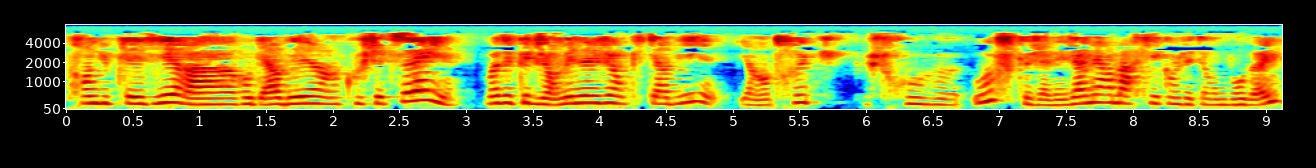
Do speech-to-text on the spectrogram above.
Prendre du plaisir à regarder un coucher de soleil. Moi, depuis que j'ai emménagé en Picardie, il y a un truc que je trouve ouf, que j'avais jamais remarqué quand j'étais en Bourgogne.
